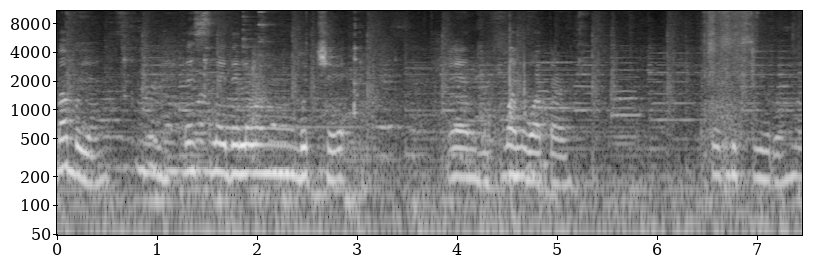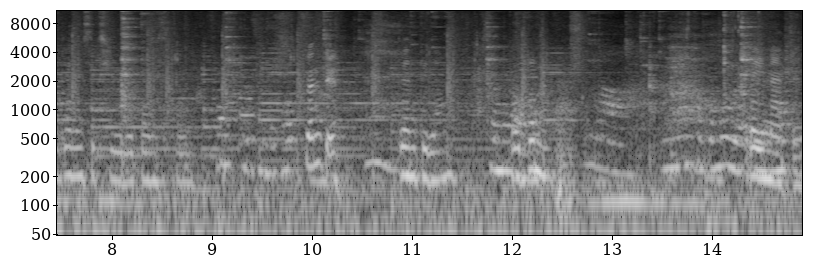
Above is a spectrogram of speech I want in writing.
Babo yan. Tapos may dalawang butche. And one water. So, 6 euro. Magkano 6 euro times 20. 4? 20 lang. Pwede na. Try natin.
